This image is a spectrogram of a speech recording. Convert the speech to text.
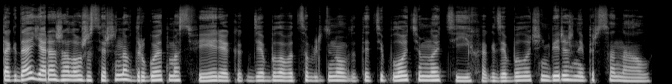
тогда я рожала уже совершенно в другой атмосфере, где было вот соблюдено вот это тепло, темно, тихо, где был очень бережный персонал.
